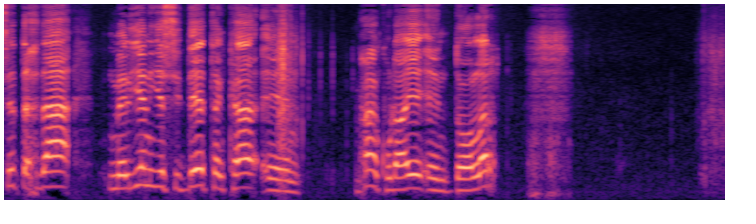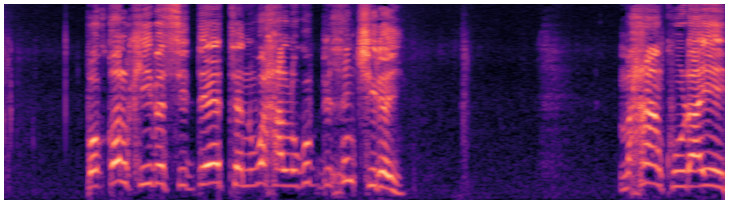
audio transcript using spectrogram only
saddexdaa milyan iyo siddeetankaa maxaan ku dhahayay dollar boqolkiiba siddeetan waxa lagu bixin jiray. Maxaan ku dhahayay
